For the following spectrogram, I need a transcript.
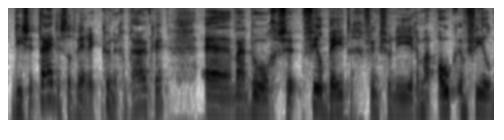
die ze tijdens dat werk kunnen gebruiken, eh, waardoor ze veel beter functioneren, maar ook een veel,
